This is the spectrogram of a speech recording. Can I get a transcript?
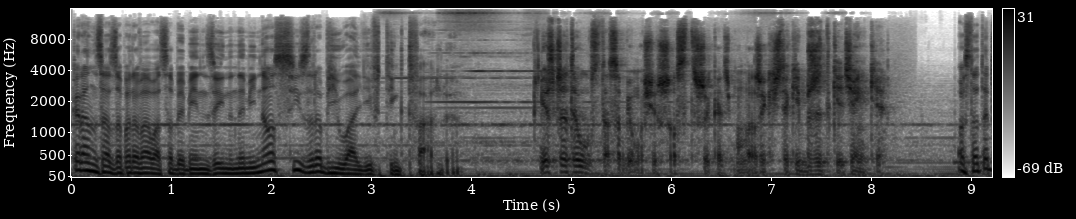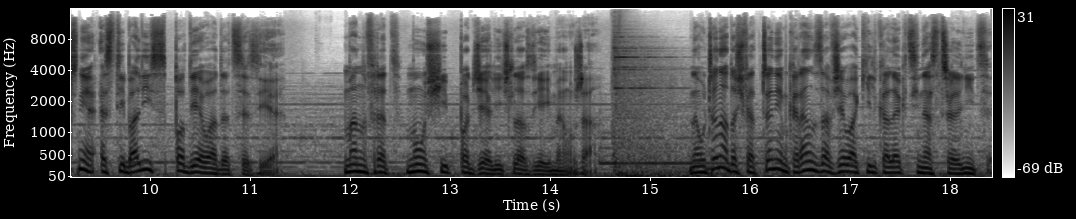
Karanza zoperowała sobie m.in. nos i zrobiła lifting twarzy. Jeszcze te usta sobie musisz ostrzykać, bo masz jakieś takie brzydkie, cienkie. Ostatecznie Estibalis podjęła decyzję. Manfred musi podzielić los jej męża. Nauczona doświadczeniem, Karanza wzięła kilka lekcji na strzelnicy.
